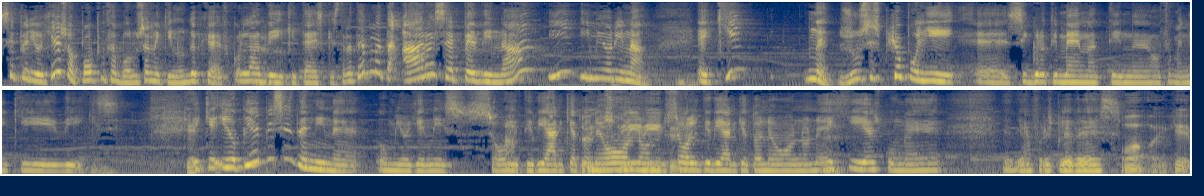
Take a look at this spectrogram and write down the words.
σε περιοχές από όπου θα μπορούσαν να κινούνται πιο εύκολα διοικητές και στρατεύματα άρα σε παιδινά ή ημιορεινά. Εκεί ναι, ζούσες πιο πολύ ε, συγκροτημένα την ε, Οθωμανική διοίκηση. Και- Ε, Και η οποία επίσης δεν είναι ομοιογενής σε όλη Α, τη διάρκεια το των ίδιο αιώνων, σκληρή, το σε όλη ίδιο. τη διάρκεια των αιώνων. Έχει ας πούμε διάφορες πλευρές. Ο, και ε,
